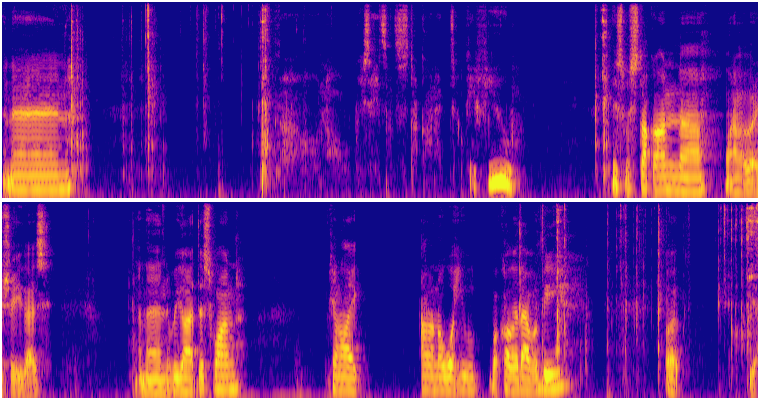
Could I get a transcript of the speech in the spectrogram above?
And then... Oh, no. Please say it's not stuck on it. Okay, phew. This was stuck on uh, one I'm about to show you guys. And then we got this one. Kind of like, I don't know what you what color that would be. But, yeah.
